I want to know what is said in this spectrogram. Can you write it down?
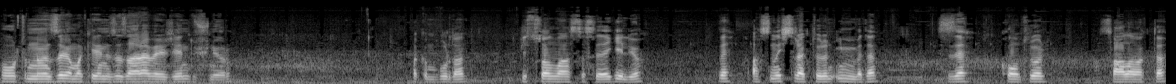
hortumlarınıza ve makinenize zarar vereceğini düşünüyorum. Bakın buradan piston vasıtasıyla geliyor. Ve aslında hiç traktörün inmeden size kontrol sağlamakta.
